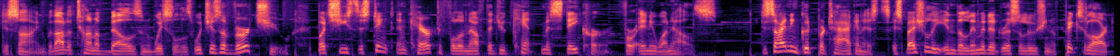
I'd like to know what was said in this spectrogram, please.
design, without a ton of bells and whistles, which is a virtue, but she's distinct and characterful enough that you can't mistake her for anyone else. Designing good protagonists, especially in the limited resolution of pixel art,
